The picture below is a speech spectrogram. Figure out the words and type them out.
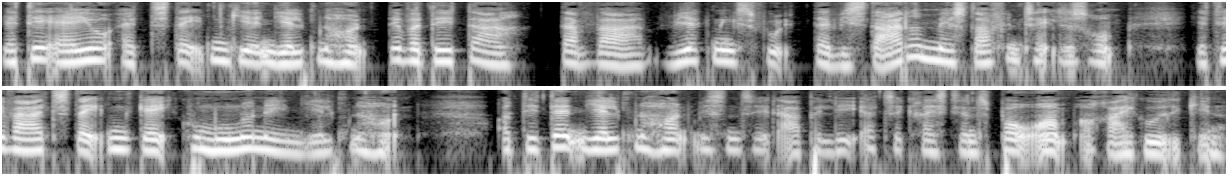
ja, det er jo, at staten giver en hjælpende hånd. Det var det, der, der var virkningsfuldt, da vi startede med stofindtagelsesrum. Ja, det var, at staten gav kommunerne en hjælpende hånd. Og det er den hjælpende hånd, vi sådan set appellerer til Christiansborg om at række ud igen.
